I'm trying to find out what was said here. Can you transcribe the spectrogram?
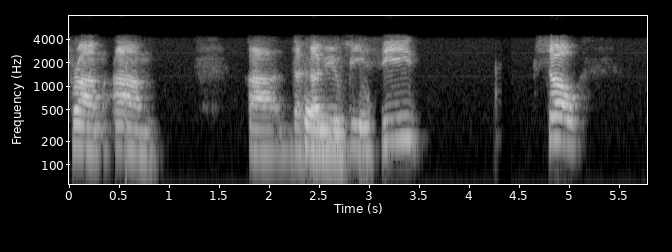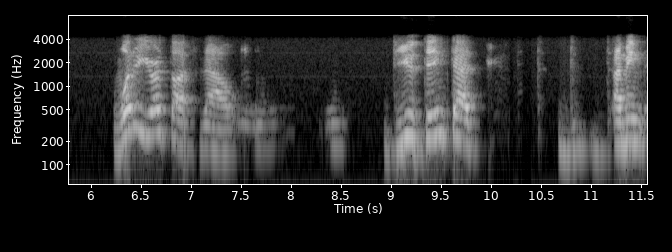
from um, uh, the WBC. So, what are your thoughts now? Do you think that? I mean,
